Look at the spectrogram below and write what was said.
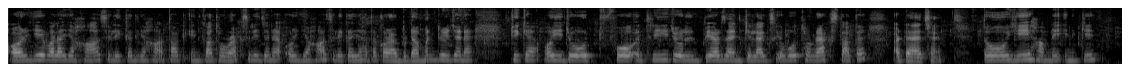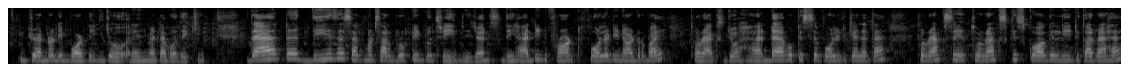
और ये वाला यहाँ से लेकर यहाँ तक इनका थोरैक्स रीजन है और यहाँ से लेकर यहाँ तक और एबडमन रीजन है, ठीक है? और ये जो फोर थ्री जो पेयर्स हैं इनके लेग्स के, वो थोरैक्स तक अटैच हैं। तो ये हमने इनके जनरली बॉडी जो अरेंजमेंट है वो देखी। That these segments are grouped into three regions the head in front folded in order by thorax जो हेड है वो किससे फोल्ड किया जाता है? थोरैक्स से थोरैक्स किसको आगे लीड कर रहा है?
